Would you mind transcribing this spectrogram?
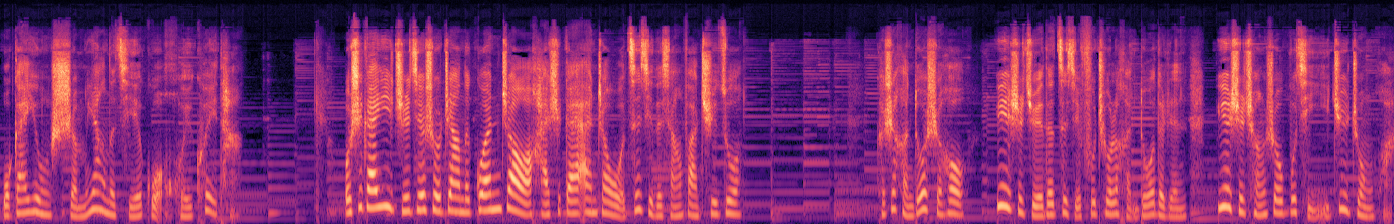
我该用什么样的结果回馈他？我是该一直接受这样的关照，还是该按照我自己的想法去做？可是很多时候，越是觉得自己付出了很多的人，越是承受不起一句重话，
